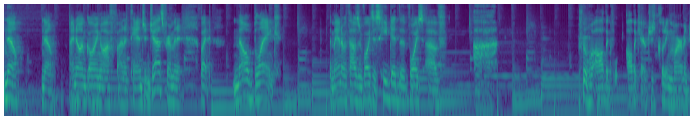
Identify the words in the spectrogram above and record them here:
No, no. I know I'm going off on a tangent just for a minute, but Mel Blanc, the man of a thousand voices, he did the voice of uh, all the all the characters, including Marvin.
